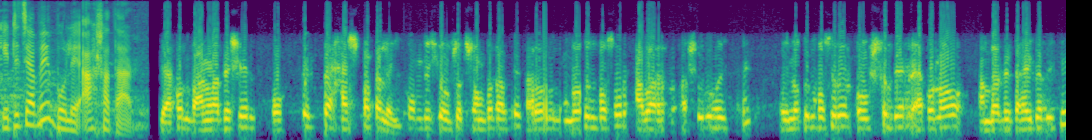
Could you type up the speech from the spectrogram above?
কেটে যাবে বলে আশা তার। এখন বাংলাদেশের প্রত্যেকটা হাসপাতালেই কম বেশি ঔষধ সংকট আছে, কারণ নতুন বছর আবার শুরু হয়েছে। ওই নতুন বছরের ঔষধের এখনও আমরা যে চাহিদা দিচ্ছি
